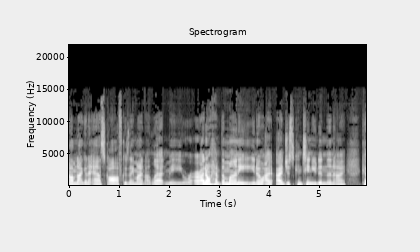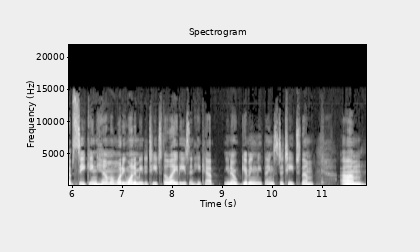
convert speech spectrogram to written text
I'm not going to ask off because they might not let me, or, or, I don't have the money. You know, I, I just continued, and then I kept seeking him and what he wanted me to teach the ladies, and he kept you know, giving me things to teach them. Um,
